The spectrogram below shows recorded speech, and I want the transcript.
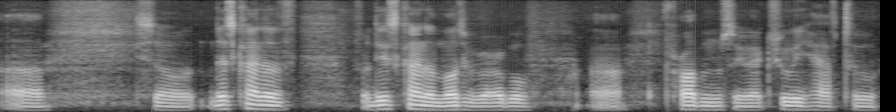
Uh, so this kind of for this kind of multivariable uh, problems, you actually have to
